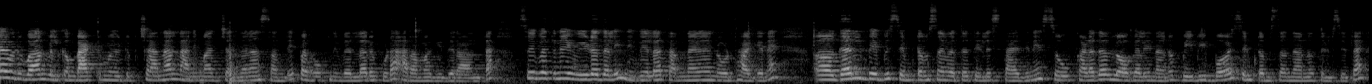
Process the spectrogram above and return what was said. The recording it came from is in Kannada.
Hello everyone welcome back to my YouTube channel ನಾನು ನಿಮ್ಮ ಚಂದನ ಸಂದೀಪ್. ಐ ಹೋಪ್ ನೀವೆಲ್ಲರೂ ಕೂಡ ಆರಾಮಾಗಿದ್ದೀರಾ ಅಂತ. ಸೊ ಇವತ್ತಿನ ಈ ವಿಡಿಯೋದಲ್ಲಿ ನೀವೆಲ್ಲ ತಮ್ಮನೇ ನೋಡಿದ ಹಾಗೇನೆ ಗರ್ಲ್ ಬೇಬಿ ಸಿಂಪ್ಟಮ್ಸ್ನ ಇವತ್ತು ತಿಳಿಸ್ತಾ ಇದ್ದೀನಿ. ಸೊ ಕಳೆದ ವ್ಲಾಗಲ್ಲಿ ನಾನು ಬೇಬಿ ಬಾಯ್ ಸಿಂಪ್ಟಮ್ಸ್ನ ನಾನು ತಿಳಿಸಿದ್ದೆ.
